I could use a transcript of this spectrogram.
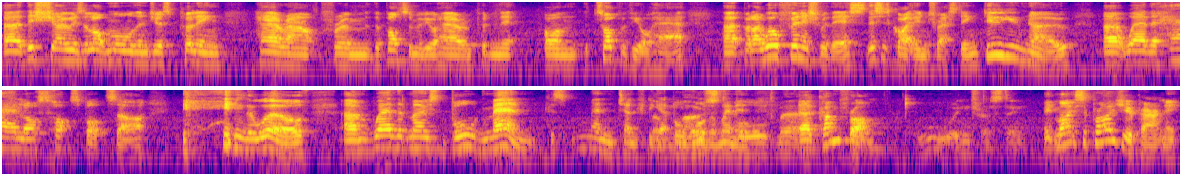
uh, this show is a lot more than just pulling hair out from the bottom of your hair and putting it on the top of your hair. Uh, but I will finish with this. This is quite interesting. Do you know uh, where the hair loss hotspots are in the world? Um, where the most bald men, because men tend to The get bald more than women. Uh, come from? Ooh, interesting. It might surprise you, apparently.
